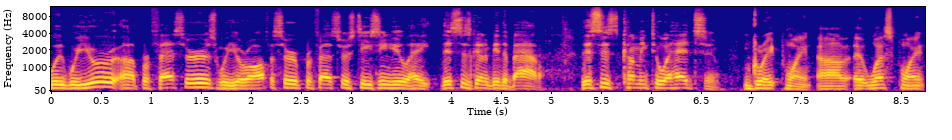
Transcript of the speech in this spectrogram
were, were your uh, professors, were your officer professors teaching you, hey, this is going to be the battle? This is coming to a head soon. Great point. Uh, at West Point,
